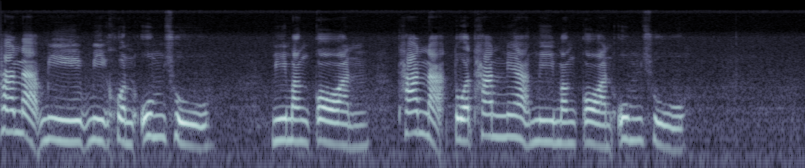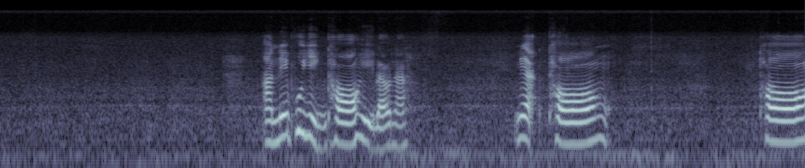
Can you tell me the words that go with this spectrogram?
ท่านอะมีมีคนอุ้มชู มีมังกร ท่านอะ ตัวท่านเนี่ย มีมังกรอุ้มชู อันนี้ผู้หญิงท้องอีกแล้วนะ เนี่ยท้อง ท้อง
